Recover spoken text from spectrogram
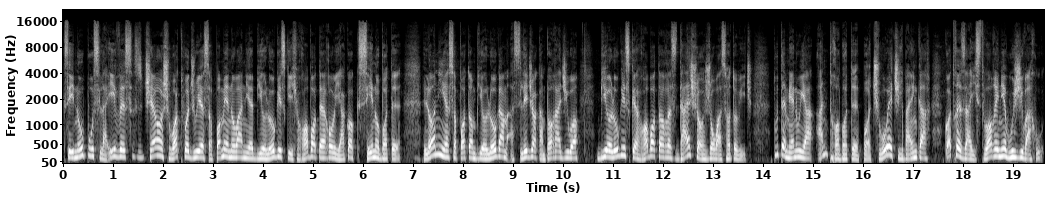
Xenopus laevis, z czegoż odwodzuje so pomienowanie biologickich roboterów jako ksenoboty. Loni je so potom biologam a sledżakam poradziło, biologiske robotory z dalszego żoła zhotowić. Tute mianuja antroboty po człowieczych bańkach, które za ich stworzenie używachu.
